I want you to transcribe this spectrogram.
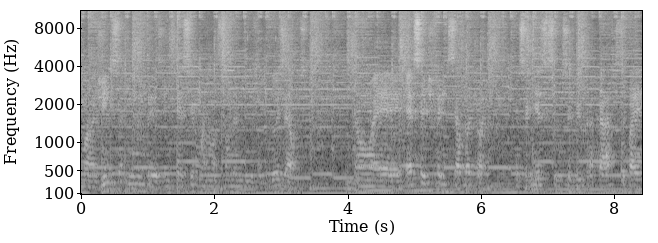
uma agência e uma empresa, a gente quer ser uma relação de entre dois elos. Então é, essa é a diferencial da Joy. Tenho certeza que se você vir para cá, você vai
